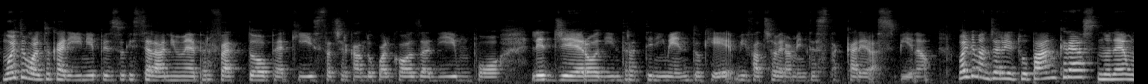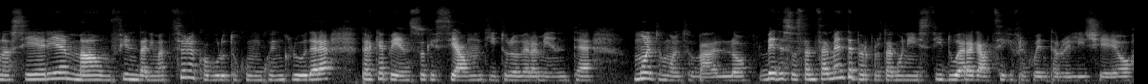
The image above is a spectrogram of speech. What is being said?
molto molto carini e penso che sia l'anime perfetto per chi sta cercando qualcosa di un po' leggero, di intrattenimento che vi faccia veramente staccare la spina. Voglio mangiare il tuo pancreas non è una serie ma un film d'animazione che ho voluto comunque includere perché penso che sia un titolo veramente molto molto bello. Vede sostanzialmente per protagonisti due ragazzi che frequentano il liceo,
